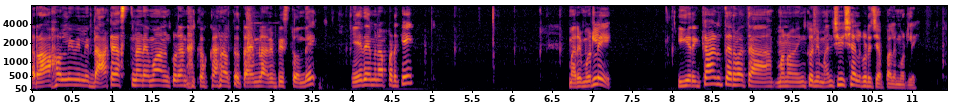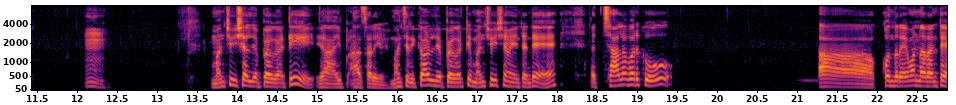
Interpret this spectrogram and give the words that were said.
రాహుల్ని వీళ్ళని దాటేస్తున్నాడేమో అని కూడా నాకు ఒకనొక టైంలో అనిపిస్తుంది. ఏదేమైనప్పటికీ మరి మురళి ఈ రికార్డు తర్వాత మనం ఇంకొన్ని మంచి విషయాలు కూడా చెప్పాలి మురళి. మంచి విషయాలు చెప్పావు కాబట్టి సారీ మంచి రికార్డులు చెప్పావు కాబట్టి మంచి విషయం ఏంటంటే చాలా వరకు కొందరు ఏమన్నారంటే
